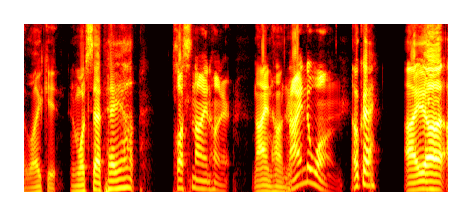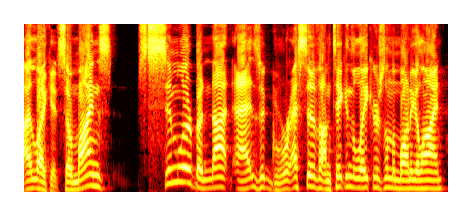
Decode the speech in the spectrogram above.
like it. And what's that payout? Plus 900. 900. 9 to 1. Okay. I uh, I like it. So mine's similar but not as aggressive. I'm taking the Lakers on the money line.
